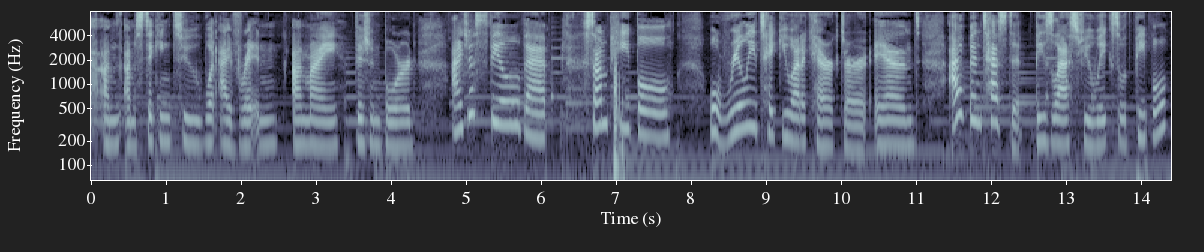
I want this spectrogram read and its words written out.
i'm i'm sticking to what i've written on my vision board. I just feel that some people will really take you out of character. And i've been tested these last few weeks with people.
